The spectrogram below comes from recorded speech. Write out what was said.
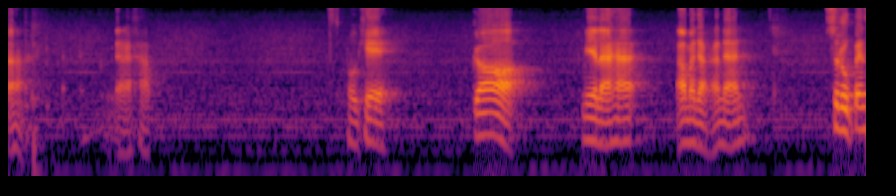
อะนะครับ โอเค ก็เนี่ยแหละฮะ เอามาจากอันนั้น สรุปเป็น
